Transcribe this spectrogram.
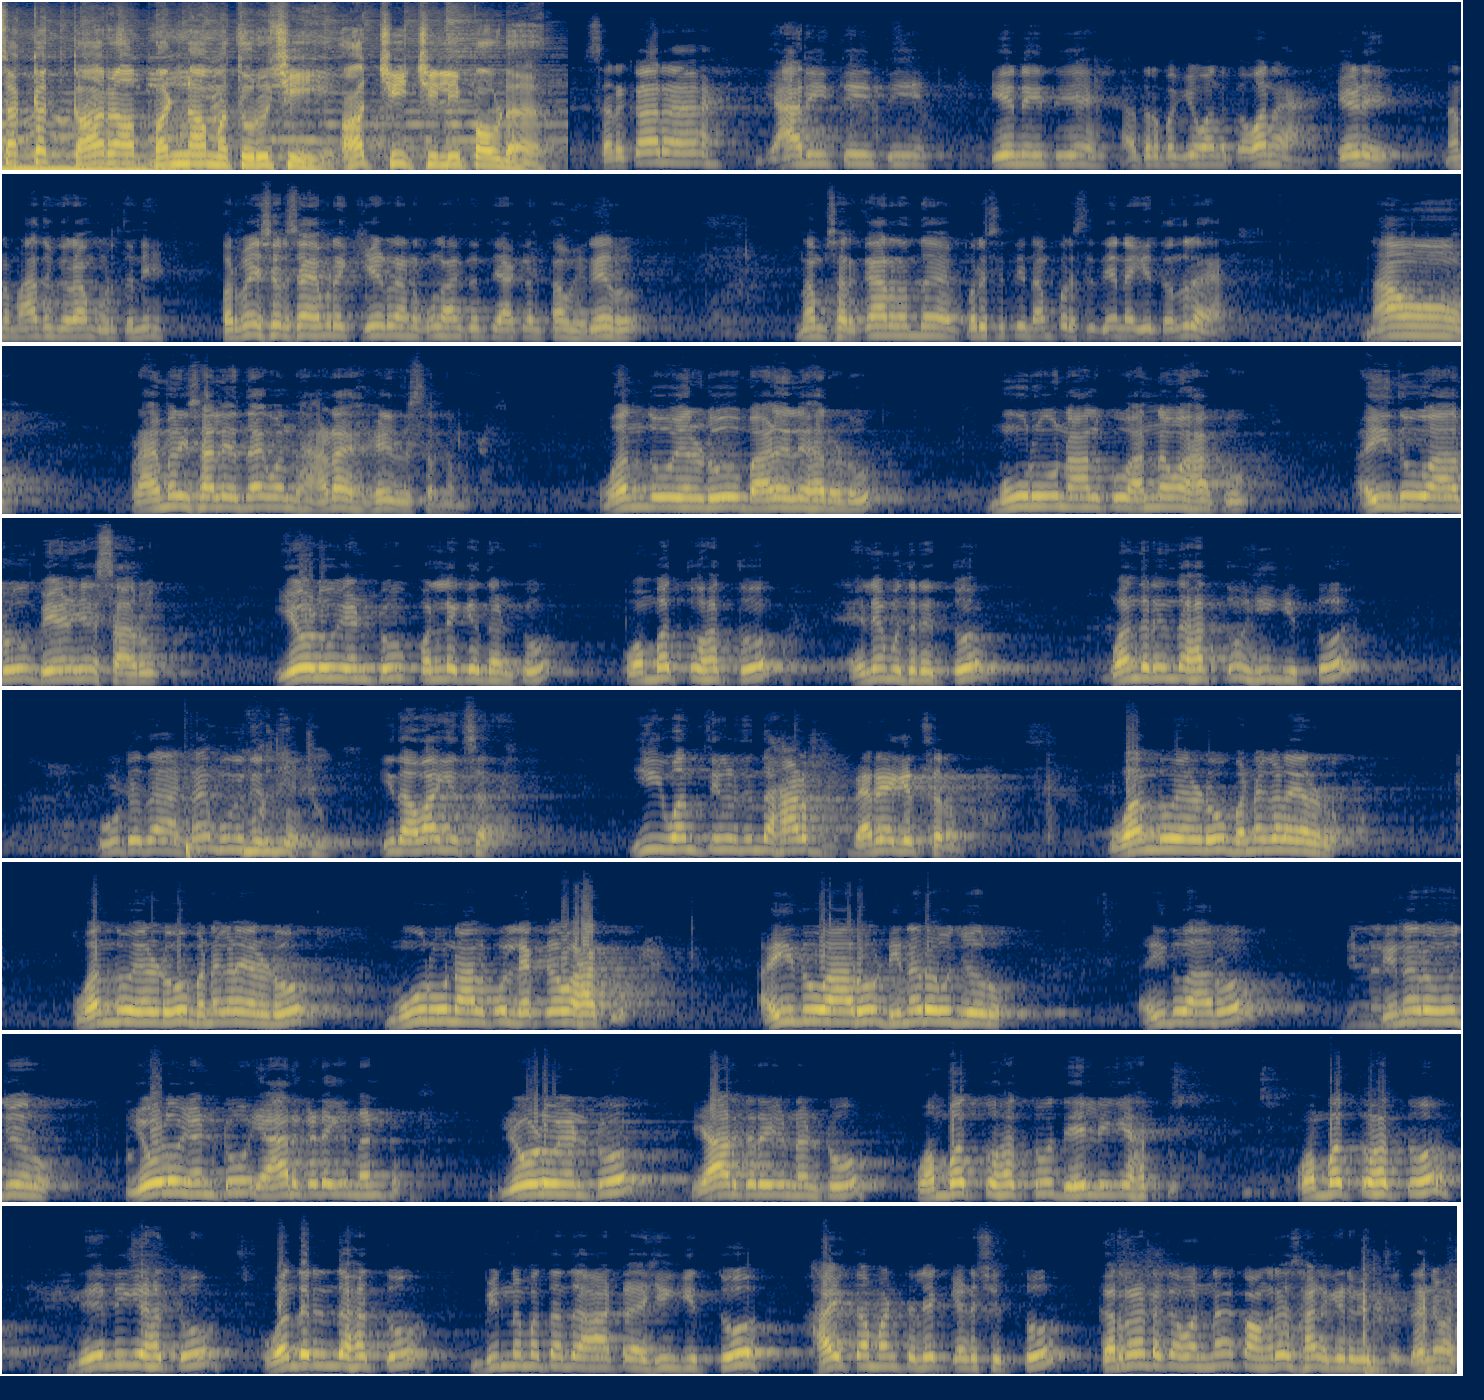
ಸಖತ್ ಖಾರ, ಬಣ್ಣ ಮತ್ತು ರುಚಿ, ಆಚಿ ಚಿಲ್ಲಿ ಪೌಡರ್. ಸರ್ಕಾರ ಯಾವ ರೀತಿ ಐತಿ ಏನೈತಿ ಅದ್ರ ಬಗ್ಗೆ ಒಂದು ಕವನ ಹೇಳಿ ನನ್ನ ಮಾತು ವಿರಾಮ ಕೊಡ್ತೀನಿ. ಪರಮೇಶ್ವರ್ ಸಾಹೇಬ್ರೆ ಕೇಳ್ರೆ ಅನುಕೂಲ ಆಗ್ತೈತಿ, ಯಾಕಂತ ತಾವು ಹಿರಿಯರು. ನಮ್ಮ ಸರ್ಕಾರದ ಪರಿಸ್ಥಿತಿ, ನಮ್ಮ ಪರಿಸ್ಥಿತಿ ಏನಾಗಿತ್ತು ಅಂದ್ರೆ, ನಾವು ಪ್ರೈಮರಿ ಶಾಲೆ ಇದ್ದಾಗ ಒಂದು ಹಾಡ ಹೇಳಿದ್ವಿ ಸರ್ ನಮಗೆ. ಒಂದು, ಎರಡು, ಬಾಳೆಲೆ ಹರಡು, ಮೂರು, ನಾಲ್ಕು, ಅನ್ನವ ಹಾಕು, ಐದು, ಆರು ಬೇಳೆ ಸಾರು. ಏಳು ಎಂಟು ಪಲ್ಯಕ್ಕೆ ದಂಟು ಒಂಬತ್ತು ಹತ್ತು ಎಲೆ ಮುದುರಿತ್ತು ಒಂದರಿಂದ ಹತ್ತು ಹೀಗಿತ್ತು. ಊಟದ ಆಟ ಮುಗಿದಿತ್ತು. ಇದು ಅವಾಗಿತ್ತು ಸರ್. ಈ ಒಂದು ತಿಂಗಳಿಂದ ಹಾಡು ಬೇರೆ ಆಗಿತ್ತು ಸರ್. ಒಂದು ಎರಡು ಬಣ್ಣಗಳ ಎರಡು. ಒಂದು ಎರಡು ಬಣ್ಣಗಳ ಎರಡು. ಮೂರು ನಾಲ್ಕು ಲೆಕ್ಕವ ಹಾಕು. ಐದು ಆರು ಡಿನರವು ಜೋರು. ಐದು ಆರು ಡಿನರವು ಜೋರು. ಏಳು ಎಂಟು ಯಾರ ಕಡೆಗೆ ನಂಟು? ಏಳು ಎಂಟು ಯಾರ ಕಡೆಗೆ ನಂಟು? ಒಂಬತ್ತು ಹತ್ತು, ದೆಹಲಿಗೆ ಹತ್ತು. ಒಂಬತ್ತು ಹತ್ತು, ದೆಹಲಿಗೆ ಹತ್ತು. ಒಂದರಿಂದ ಹತ್ತು ಭಿನ್ನಮತದ ಆಟ ಹೀಗಿತ್ತು. ಹೈಕಮಾಂಡ್ ತಲೆ ಕೆಡಿಸಿತ್ತು. ಕರ್ನಾಟಕವನ್ನ ಕಾಂಗ್ರೆಸ್ ಹಾಳುಗೆಡವಿತ್ತು ಧನ್ಯವಾದ.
